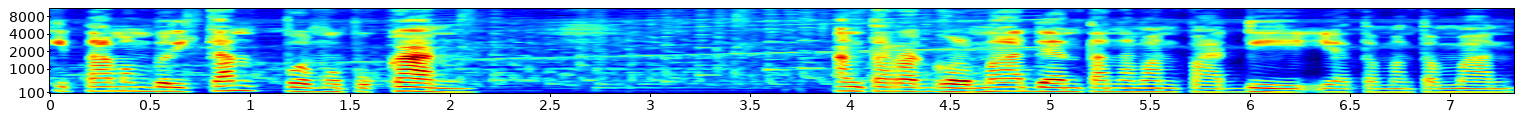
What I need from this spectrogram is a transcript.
kita memberikan pemupukan antara golma dan tanaman padi ya teman-teman.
